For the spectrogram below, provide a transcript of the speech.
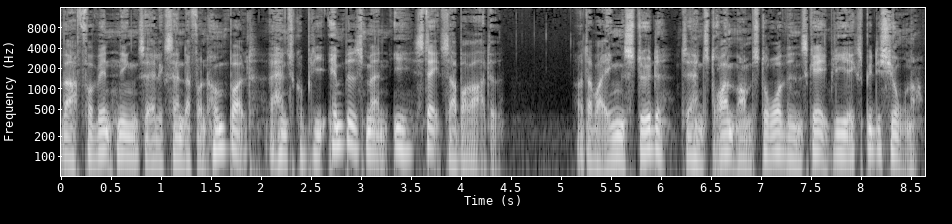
var forventningen til Alexander von Humboldt, at han skulle blive embedsmand i statsapparatet, og der var ingen støtte til hans drøm om store videnskabelige ekspeditioner.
